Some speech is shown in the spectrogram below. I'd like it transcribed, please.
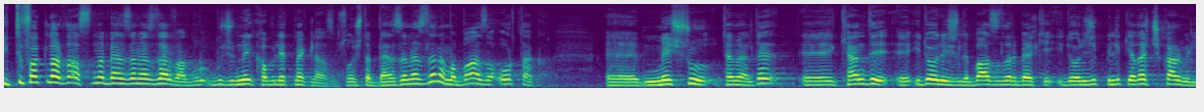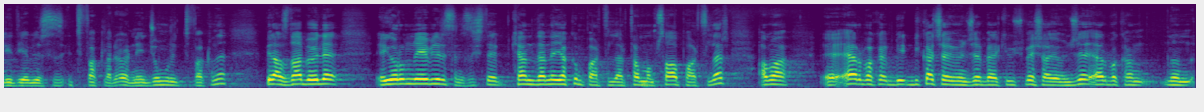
İttifaklarda aslında benzemezler var. Bu, bu cümleyi kabul etmek lazım. Sonuçta benzemezler ama bazı ortak meşru temelde e, kendi e, ideolojiyle bazıları belki ideolojik birlik ya da çıkar birliği diyebilirsiniz ittifakları. Örneğin Cumhur İttifakı'nı biraz daha böyle e, yorumlayabilirsiniz. İşte kendilerine yakın partiler tamam sağ partiler ama Erbakan bir, birkaç ay önce belki 3-5 ay önce Erbakan'ın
